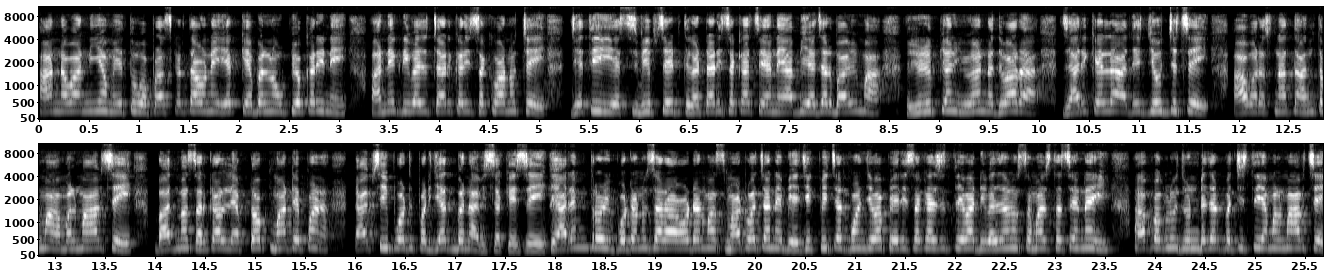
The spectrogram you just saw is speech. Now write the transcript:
આ નવા નિયમ હેતુ વપરાશકર્તાઓને એક કેબલનો ઉપયોગ કરીને અનેક ડિવાઇસ ચાર્જ કરી શકવાનો છે. જેથી વેબસાઇટ ઘટાડી શકાશે અને આ બે હજાર બાવીસમાં યુરોપિયન યુનિયન દ્વારા જારી કરેલા આદેશ જેવું જ છે. આ વર્ષના અંતમાં અમલમાં આવશે. બાદમાં સરકાર લેપટોપ માટે પણ ટાઈપ સી પોર્ટ ફરજિયાત બનાવી શકે છે. ત્યારે મિત્રો રિપોર્ટ અનુસાર આ ઓર્ડરમાં સ્માર્ટ વોચ અને બેઝિક ફીચર ફોન જેવા પહેરી શકાય છે તેવા ડિવાઇસનો સમાવેશ થશે નહીં. આ પગલું જૂન બે હજાર પચીસથી અમલમાં આવશે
